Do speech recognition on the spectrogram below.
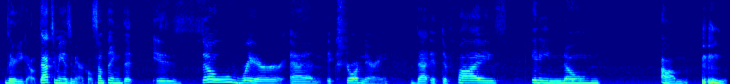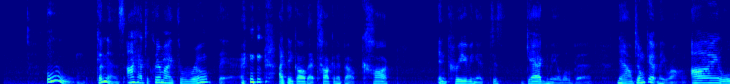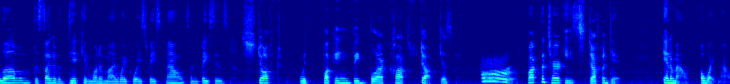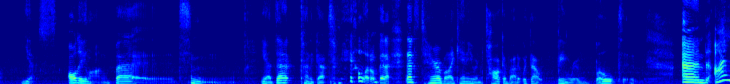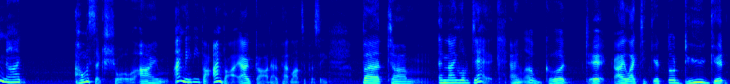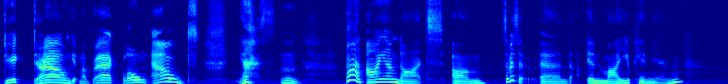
there you go. That to me is a miracle. Something that is so rare and extraordinary that it defies any known um ooh goodness i had to clear my throat there i think all that talking about cock and craving it just gagged me a little bit now don't get me wrong i love the sight of a dick in one of my white boys face mouths and faces stuffed with fucking big black cock stuff just fuck the turkey, stuff a dick in a mouth, a white mouth. Yes, all day long. But hmm, yeah, that kind of got to me a little bit. That's terrible. I can't even talk about it without being revolted. And I'm not homosexual. I'm I'm maybe bi. I'm bi. I've got. I've had lots of pussy, but um, and I love dick. I love good dick. I like to get the D, get dick down, get my back blown out. Yes. Mm. But I am not um, submissive. And in my opinion,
